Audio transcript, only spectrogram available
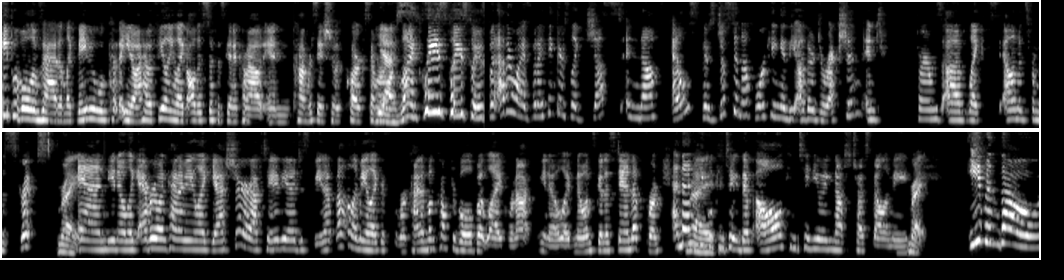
capable of that and like maybe we'll cut you know i have a feeling like all this stuff is going to come out in conversation with clarke somewhere Yes. along the line please please please. But otherwise but i think there's like just enough else. There's just enough working in the other direction in terms of like elements from the script. Right. And, you know, like everyone kind of being like, yeah, sure, Octavia just beat up Bellamy. Like, we're kind of uncomfortable, but like, we're not, you know, like no one's going to stand up for him. And then Right. people continue, they're all continuing not to trust Bellamy. right. Even though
